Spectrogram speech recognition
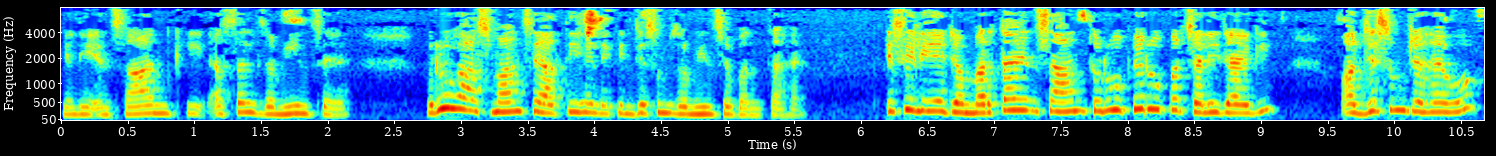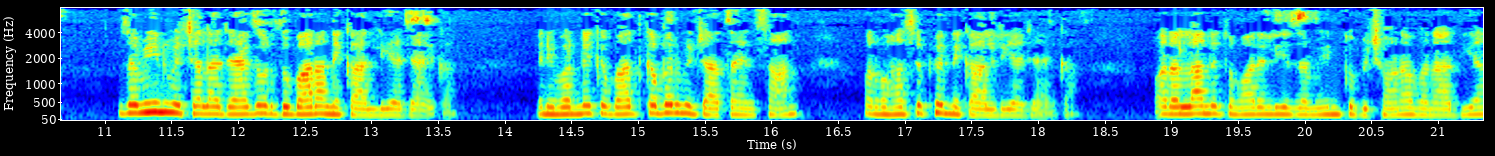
یعنی انسان کی اصل زمین سے ہے۔ روح آسمان سے آتی ہے لیکن جسم زمین سے بنتا ہے۔ اسی لیے جب مرتا ہے انسان تو روح پھر اوپر چلی جائے گی اور جسم جو ہے وہ زمین میں چلا جائے گا اور دوبارہ نکال لیا جائے گا۔ یعنی مرنے کے بعد قبر میں جاتا ہے انسان۔ اور وہاں سے پھر نکال لیا جائے گا۔ اور اللہ نے تمہارے لیے زمین کو بچھونا بنا دیا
